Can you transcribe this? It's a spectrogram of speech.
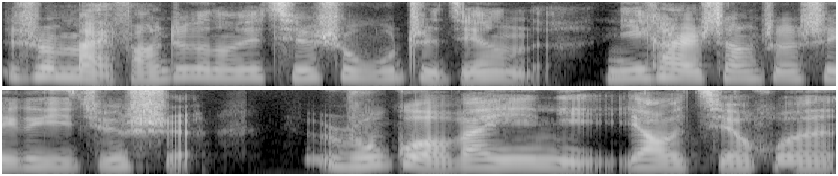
就是买房这个东西其实是无止境的。你一开始上车是一个一居室，如果万一你要结婚，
